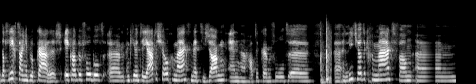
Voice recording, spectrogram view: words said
Dat ligt aan je blokkades. Ik had bijvoorbeeld ehm, een keer een theatershow gemaakt met die zang. En dan had ik eh, bijvoorbeeld eh, eh, een liedje had ik gemaakt van. ehm,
